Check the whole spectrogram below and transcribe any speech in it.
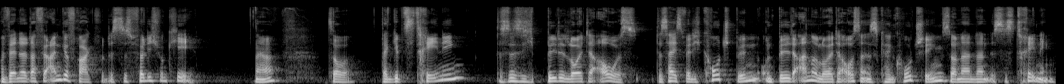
Und wenn er dafür angefragt wird, ist das völlig okay. Ja? So, dann gibt es Training. Das ist, ich bilde Leute aus. Das heißt, wenn ich Coach bin und bilde andere Leute aus, dann ist es kein Coaching, sondern dann ist es Training.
